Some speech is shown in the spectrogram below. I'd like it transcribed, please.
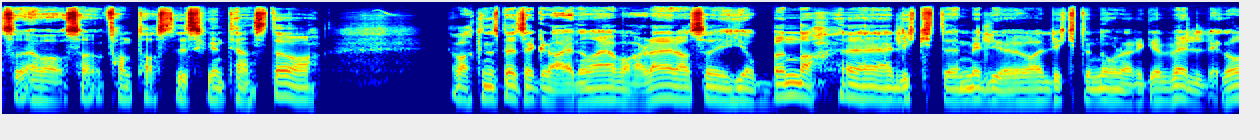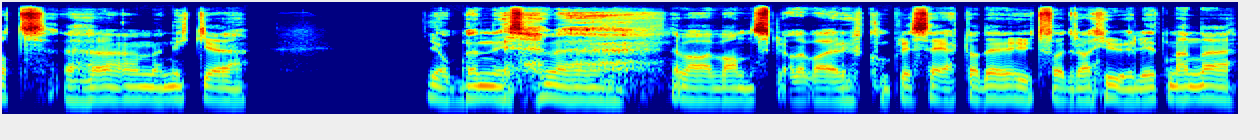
så, det var også en fantastisk fin tjeneste. og jeg var ikke noe spesielt glad i det når jeg var der. Altså jobben, da. Jeg likte miljøet og jeg likte Nord-Norge veldig godt. Eh, men ikke jobben. Det var vanskelig og det var komplisert og det utfordra huet litt. Men eh,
